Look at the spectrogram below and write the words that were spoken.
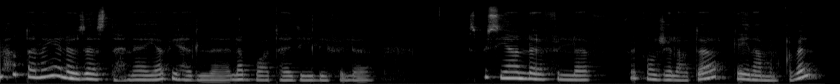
نحط انايا les zestes هنايا في هاد la boîte هذه اللي في spécial في ال congélateur كاينة من قبل.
